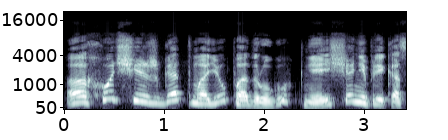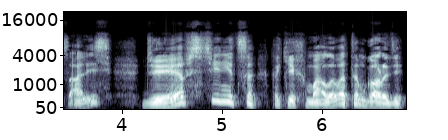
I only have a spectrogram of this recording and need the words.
А хочешь, гад, мою подругу? К ней еще не прикасались. Девственница, каких мало в этом городе.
